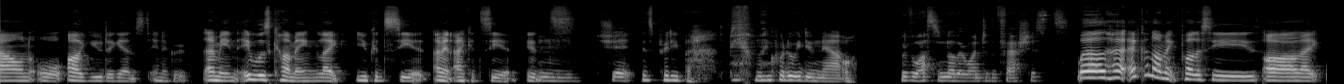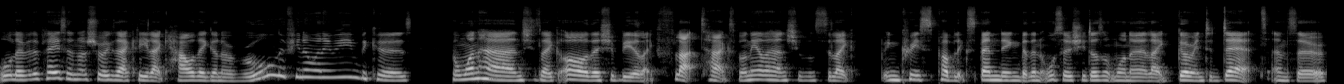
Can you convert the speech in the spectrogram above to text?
down or argued against in a group. I mean, it was coming, like you could see it. I mean, I could see it. It's Mm, shit. it's pretty bad. like, what do we do now? We've lost another one to the fascists. Well, her economic policies are like all over the place. I'm not sure exactly like how they're gonna rule, if you know what I mean, because on one hand she's like, oh, there should be a like flat tax, but on the other hand she wants to like increase public spending, but then also she doesn't want to like go into debt, and so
